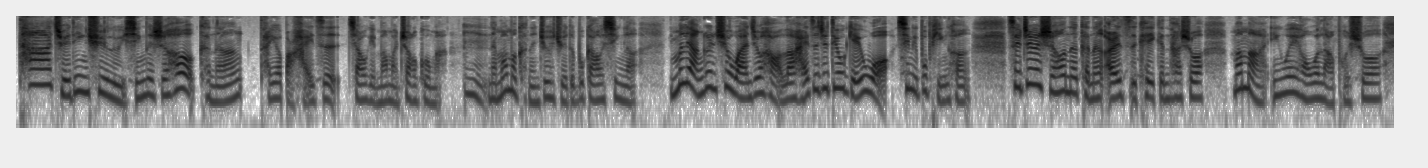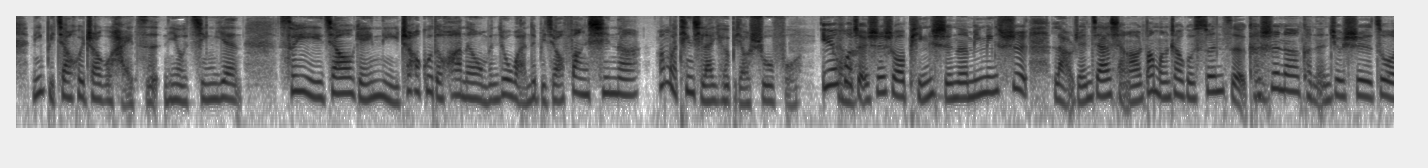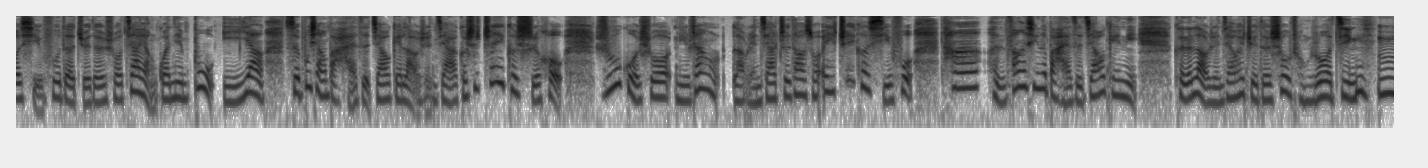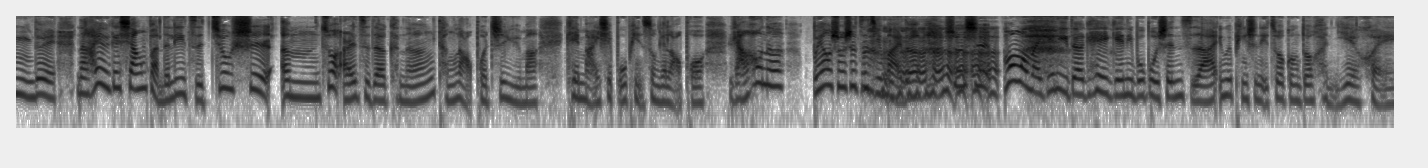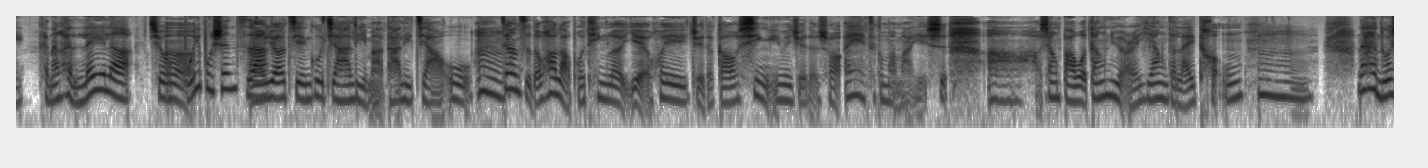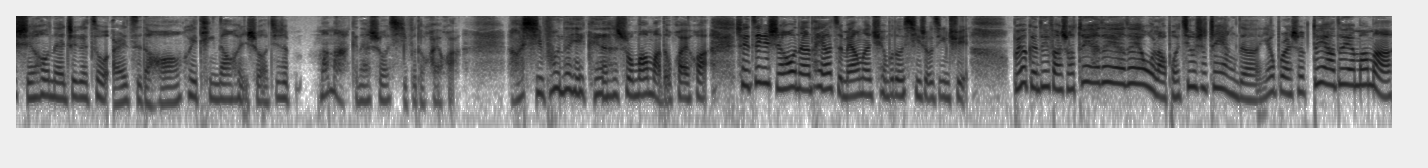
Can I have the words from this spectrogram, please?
他决定去旅行的时候，可能他要把孩子交给妈妈照顾嘛。嗯，那妈妈可能就会觉得不高兴了。你们两个人去玩就好了，孩子就丢给我，心里不平衡。所以这个时候呢，可能儿子可以跟他说：“妈妈，因为哦，我老婆说你比较会照顾孩子，你有经验，所以交给你照顾的话呢，我们就玩的比较放心呢。妈妈听起来也会比较舒服。”因为或者是说，平时呢，明明是老人家想要帮忙照顾孙子，可是呢，可能就是做媳妇的觉得说教养观念不一样，所以不想把孩子交给老人家。可是这个时候，如果说你让老人家知道说，哎，这个媳妇她很放心的把孩子交给你，可能老人家会觉得受宠若惊。嗯，对。那还有一个相反的例子，就是嗯，做儿子的可能疼老婆之余嘛，可以买一些补品送给老婆，然后呢。不要说是自己买的，说是妈妈买给你的，可以给你补补身子啊。因为平时你做工都很夜回，可能很累了，就补一补身子啊。又要兼顾家里嘛，打理家务，嗯，这样子的话，老婆听了也会觉得高兴，因为觉得说，哎，这个妈妈也是啊，好像把我当女儿一样的来疼。嗯，那很多时候呢，这个做儿子的哈，会听到很说，就是。妈妈跟他说媳妇的坏话，然后媳妇呢也跟他说妈妈的坏话，所以这个时候呢，他要怎么样呢？全部都吸收进去，不要跟对方说对呀对呀对呀，我老婆就是这样的，要不然说对呀对呀，妈妈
